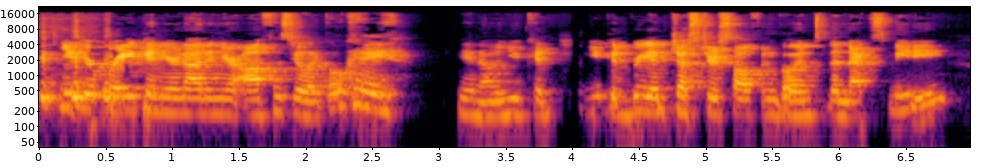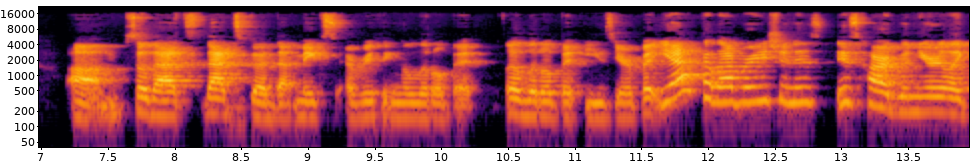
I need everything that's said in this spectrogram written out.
take your break and you're not in your office. You're like, okay, you know, and you could you could readjust yourself and go into the next meeting. Um, so that's that's good. That makes everything a little bit a little bit easier. But yeah, collaboration is is hard when you're like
